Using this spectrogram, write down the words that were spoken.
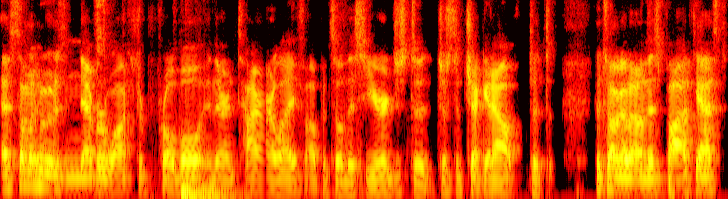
as someone who has never watched a Pro Bowl in their entire life up until this year, just to just to check it out to, to talk about on this podcast,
